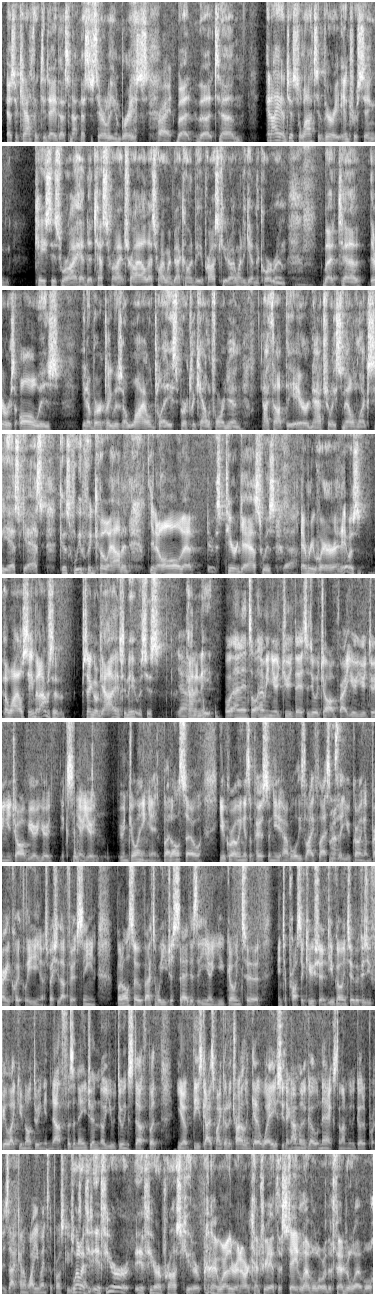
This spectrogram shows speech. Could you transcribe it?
as a Catholic today, that's not necessarily embraced. Right. But but um, and I had just lots of very interesting cases where I had to testify at trial. That's why I went back home to be a prosecutor. I wanted to get in the courtroom. But uh, there was always you know, Berkeley was a wild place, Berkeley, California, and I thought the air naturally smelled like CS gas because we would go out and, you know, all that tear gas was yeah. everywhere. And it was a wild scene, but I was a single guy. And to me, it was just yeah. kind of neat. Well, and it's all, I mean, you're, you're there to do a job, right? You're, you're doing your job. You're, you're, you know, you're, you're enjoying it, but also you're growing as a person. You have all these life lessons right. that you're growing up very quickly, you know, especially that first scene. But also back to what you just said is that you know you go into into prosecution. Do you go into it because you feel like you're not doing enough as an agent, or you're doing stuff, but you know these guys might go to trial and get away, so you think I'm going to go next and I'm going to go to. Pro-. Is that kind of why you went to the prosecution? Well, if, if you're if you're a prosecutor, whether in our country at the state level or the federal level,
